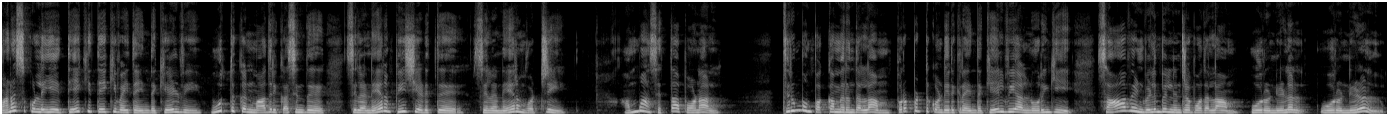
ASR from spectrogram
மனசுக்குள்ளேயே தேக்கி தேக்கி வைத்த இந்த கேள்வி ஊத்துக்கண் மாதிரி கசிந்து சில நேரம் பீச்சி எடுத்து சில நேரம் வற்றி அம்மா செத்தா போனால்? திரும்பும் பக்கம் இருந்தெல்லாம் புறப்பட்டு கொண்டிருக்கிற இந்த கேள்வியால் நொறுங்கி சாவின் விளிம்பில் நின்ற போதெல்லாம் ஒரு நிழல் ஒரு நிழல்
